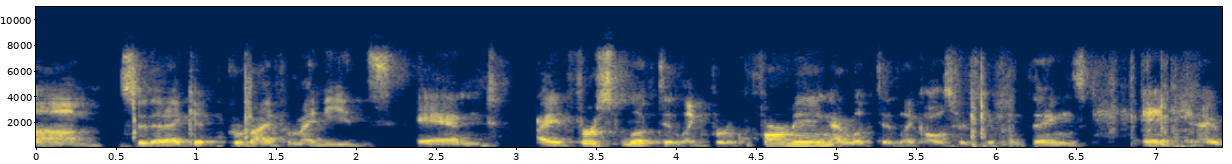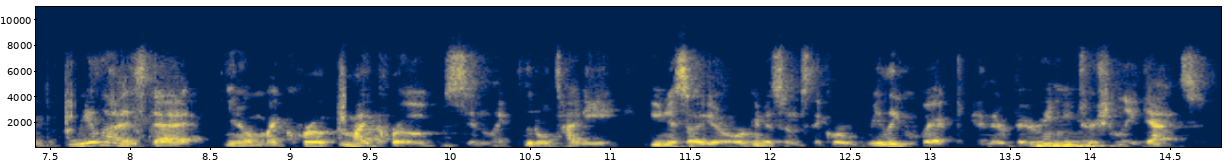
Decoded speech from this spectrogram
um, so that I could provide for my needs. And I had first looked at like vertical farming. I looked at like all sorts of different things, and, and I realized that you know micro- microbes and like little tiny unicellular organisms they grow really quick and they're very mm-hmm. nutritionally dense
